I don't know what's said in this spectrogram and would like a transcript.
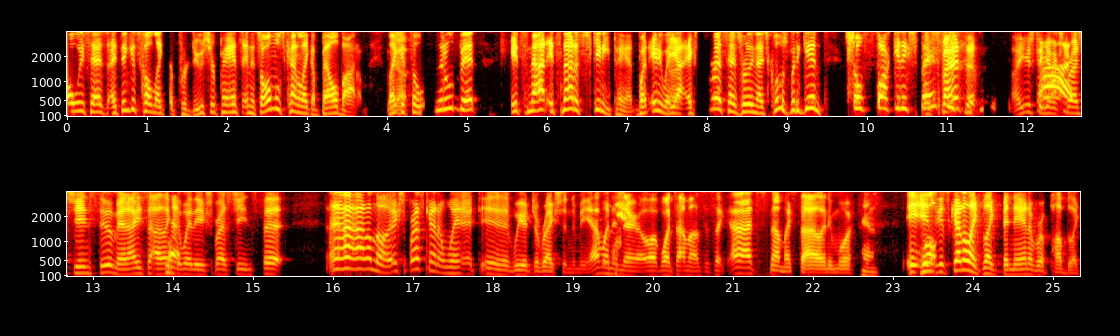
always has, I think it's called like the producer pants, and it's almost kind of like a bell bottom. Like Yeah. it's a little bit. It's not. It's not a skinny pant, but anyway, Yeah. yeah. Express has really nice clothes, but again, so fucking expensive. expensive. I used to get Express jeans too, man. I used to. I like Yeah. the way the Express jeans fit. I, I don't know. Express kind of went in a weird direction to me. I went in there uh, one time. I was just like, ah, it's not my style anymore. Yeah. It, Well- it's it's kind of like like Banana Republic.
